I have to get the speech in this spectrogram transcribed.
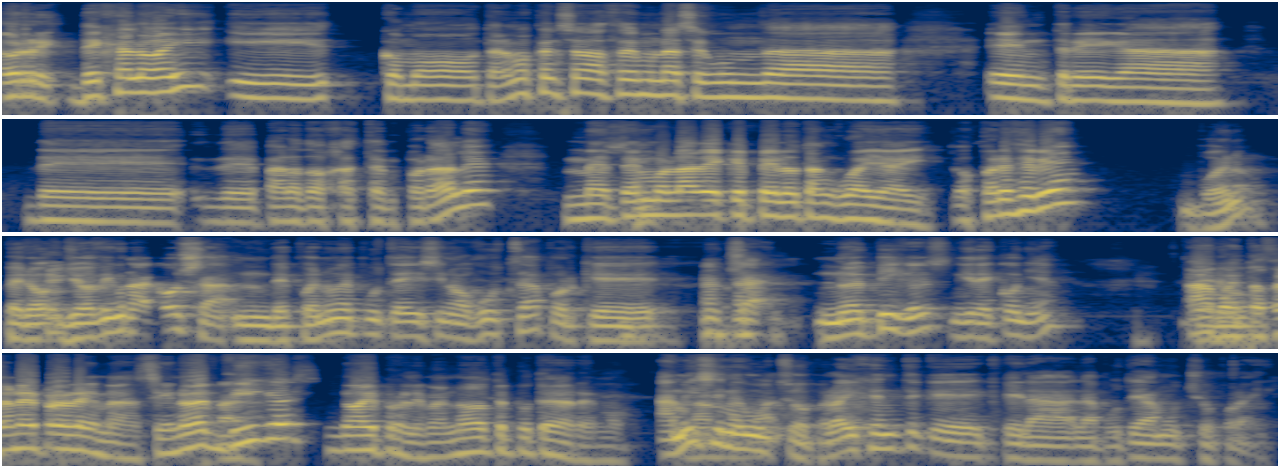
Orri, déjalo ahí y como tenemos pensado hacer una segunda entrega de, paradojas temporales, metemos la de qué pelo tan guay ahí. ¿Os parece bien? Bueno, pero yo digo una cosa, después no me putéis si no os gusta, porque, o sea, no es Biggles ni de coña, Ah, pues entonces no hay problema. Si no es vale. no hay problema, no te putearemos. A mí sí me gustó, pero hay gente que, la, putea mucho por ahí.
